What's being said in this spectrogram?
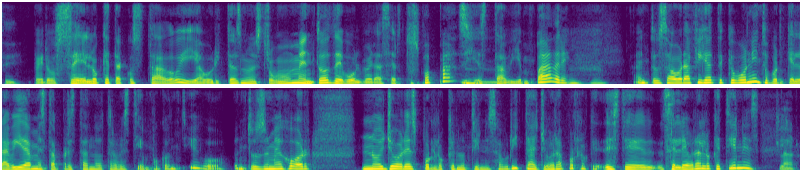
Sí. pero sé lo que te ha costado y ahorita es nuestro momento de volver a ser tus papás y está bien padre. Ujú. Entonces ahora fíjate qué bonito porque la vida me está prestando otra vez tiempo contigo. Entonces mejor no llores por lo que no tienes ahorita, llora por lo que, este, celebra lo que tienes. Claro.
